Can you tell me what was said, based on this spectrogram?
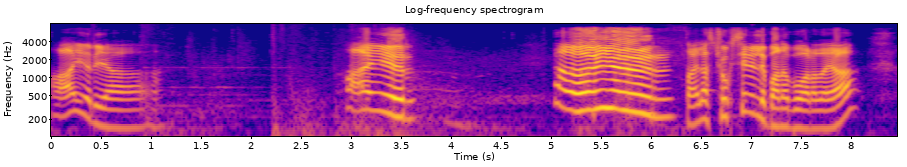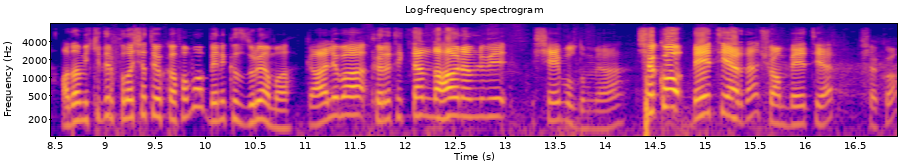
Hayır ya. Hayır. Hayır. Sylas çok sinirli bana bu arada ya. Adam ikidir flash atıyor kafama beni kızdırıyor ama. Galiba kritikten daha önemli bir şey buldum ya. Shaco B tier'den şu an B tier. Shaco.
